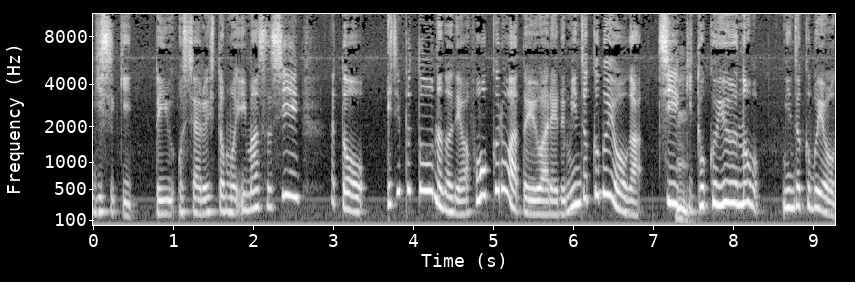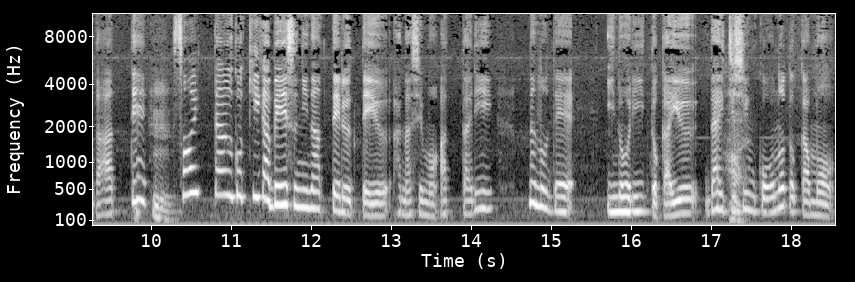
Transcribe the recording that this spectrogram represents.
儀式っていうおっしゃる人もいますしあとエジプトなどではフォークロアと言われる民族舞踊が地域特有の民族舞踊があって、うん。そういった動きがベースになってるっていう話もあったりなので祈りとかいう第一信仰のとかも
